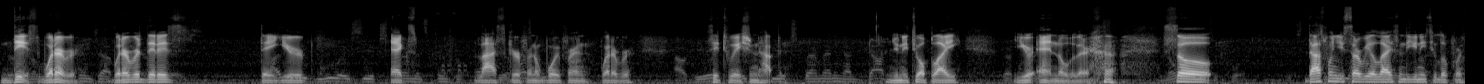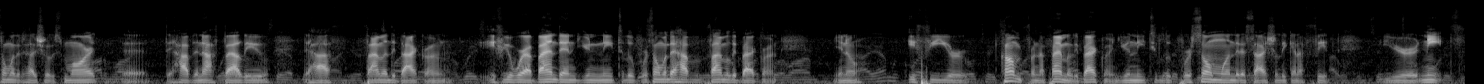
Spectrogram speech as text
this whatever whatever that is that your ex last girlfriend or boyfriend whatever situation happened. You need to apply your end over there. So that's when you start realizing that you need to look for someone that's actually smart, uh, they have enough value, they have family background. If you were abandoned, you need to look for someone that have a family background. You know, if you come from a family background, you need to look for someone that is actually gonna fit your needs.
